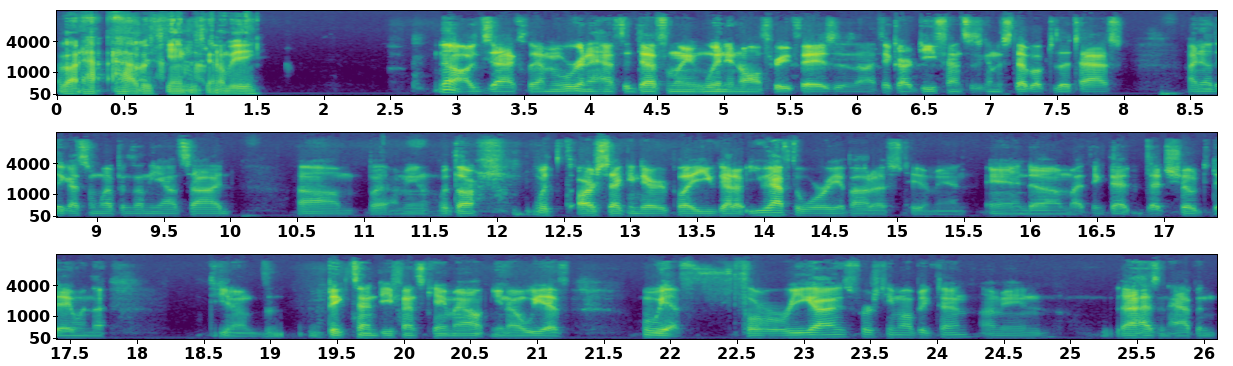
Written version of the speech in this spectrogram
about how, how this game is going to be. No, exactly. I mean, we're going to have to definitely win in all three phases, and I think our defense is going to step up to the task. I know they got some weapons on the outside, um, but I mean, with our with our secondary play, you got you have to worry about us too, man. And um, I think that that showed today when the you know the Big Ten defense came out. You know, we have we have three guys first team All Big Ten. I mean, that hasn't happened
